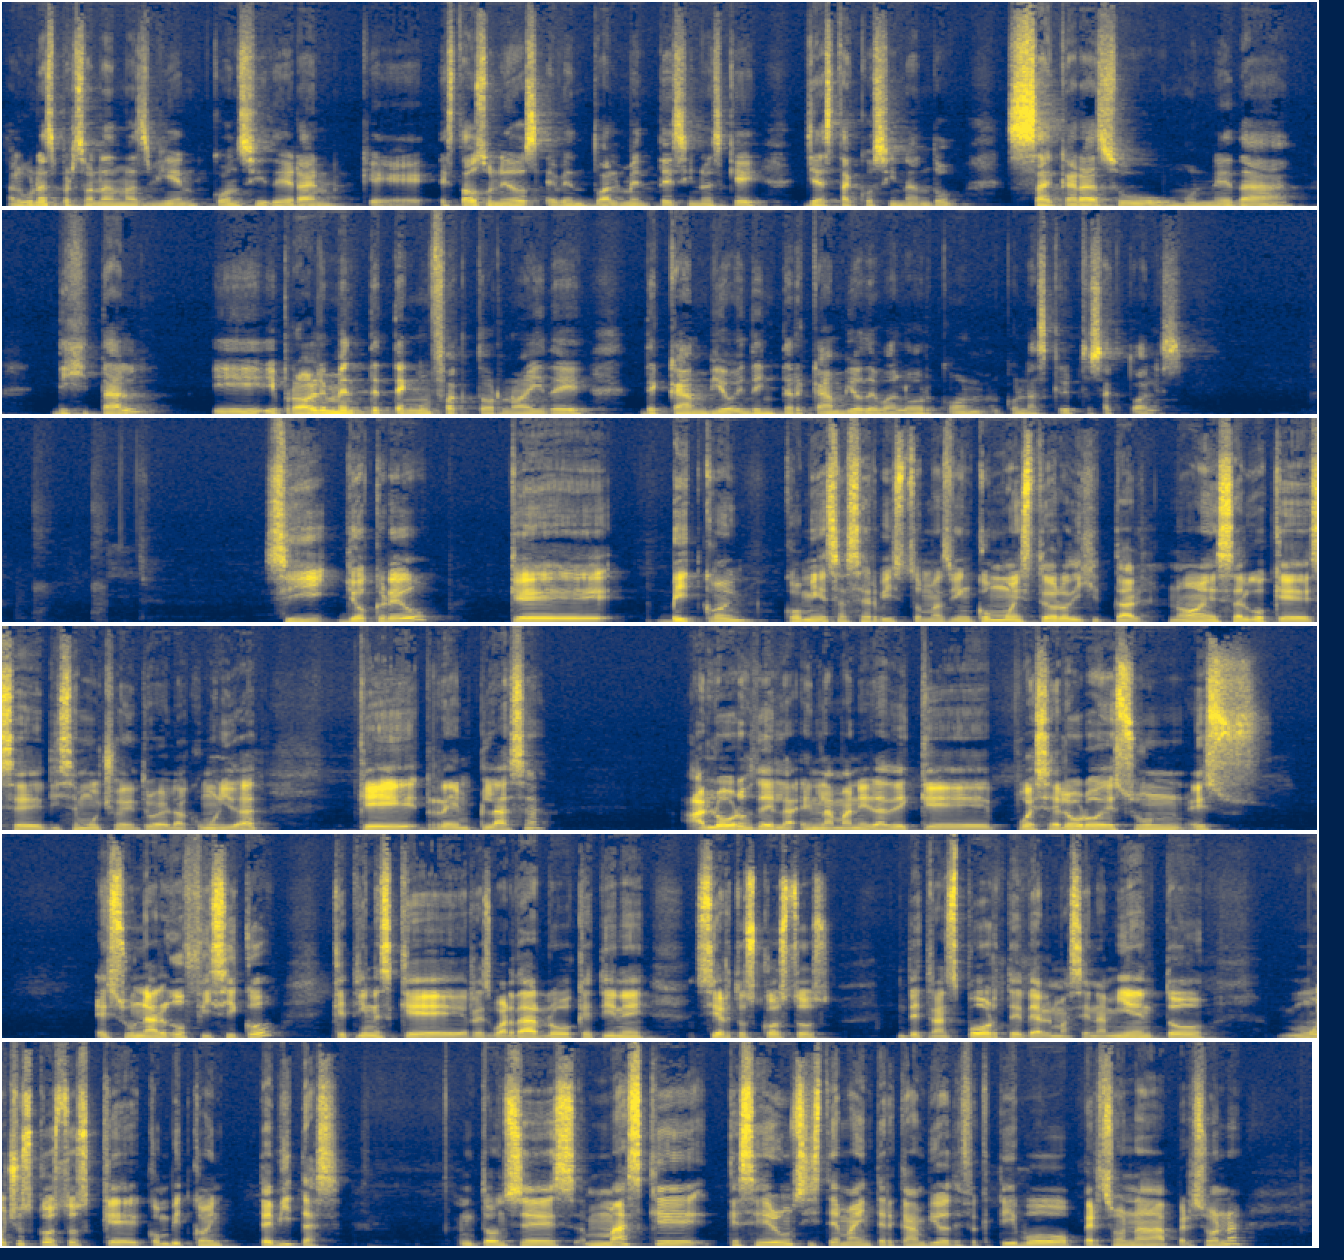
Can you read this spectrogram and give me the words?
algunas personas más bien consideran que Estados Unidos eventualmente, si no es que ya está cocinando, sacará su moneda digital y, probablemente tenga un factor no hay de, cambio y de intercambio de valor con, con, las criptos actuales. Sí, yo creo que Bitcoin comienza a ser visto más bien como este oro digital, ¿no? Es algo que se dice mucho dentro de la comunidad, que reemplaza al oro en la manera de que, pues el oro es un, es, es un algo físico que tienes que resguardarlo, que tiene ciertos costos de transporte, de almacenamiento, muchos costos que con Bitcoin te evitas. Entonces, más que, que ser un sistema de intercambio de efectivo persona a persona,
